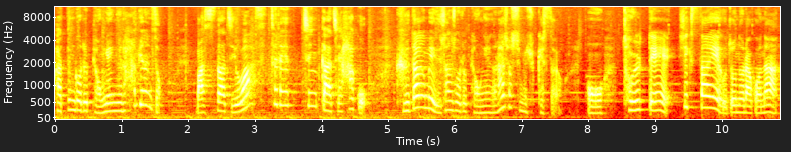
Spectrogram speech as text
같은 거를 병행을 하면서 마사지와 스트레칭까지 하고 그 다음에 유산소를 병행을 하셨으면 좋겠어요. 어, 절대 식사에 의존을 하거나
